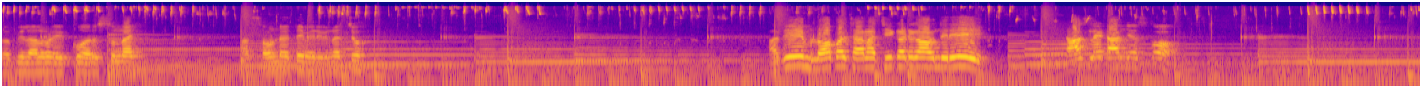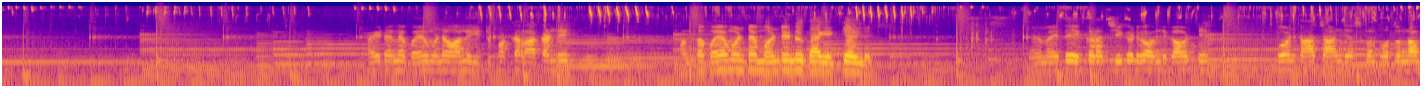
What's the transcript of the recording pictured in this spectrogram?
గబ్బిలాలు కూడా ఎక్కువ అరుస్తున్నాయి. ఆ సౌండ్ అయితే మీరు వినొచ్చు. అది లోపల చాలా చీకటిగా ఉంది రీ. టార్చ్ లైట్ ఆన్ చేసుకో. హైట్ అనే భయం ఉండేవాళ్ళు ఇటు పక్క రాకండి. అంత భయం ఉంటే మంటిండు తాగి ఎక్కేయండి. మేమైతే ఇక్కడ చీకటిగా ఉంది కాబట్టి ఫోన్ టార్చ్ ఆన్ చేసుకొని పోతున్నాం.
